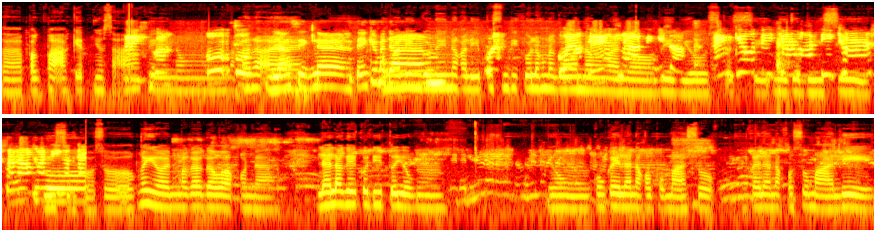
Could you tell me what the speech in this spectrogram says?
sa pagpaakit nyo sa akin nung nakaraan. Walang signal. Thank you, Mga linggo madam. na yung nakalipas, hindi ko lang nagawa ng ano, videos kasi medyo busy. So, so, ngayon, magagawa ko na. Ilalagay ko dito yung yung kung kailan ako pumasok, kung kailan ako sumali.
